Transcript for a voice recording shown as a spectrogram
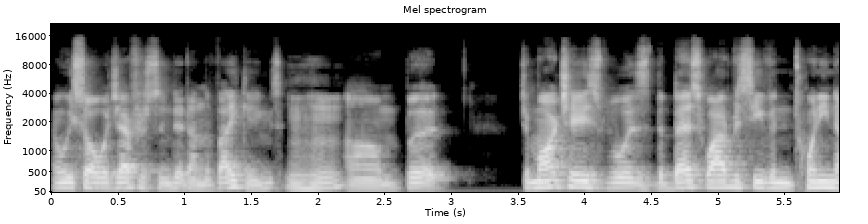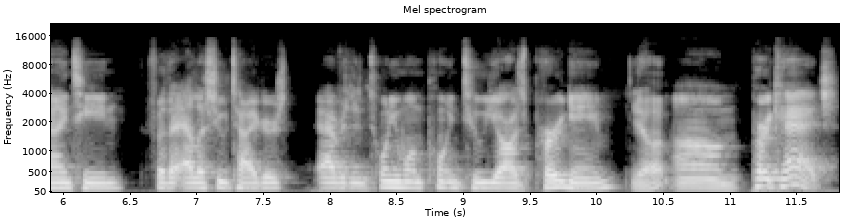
and we saw what Jefferson did on the Vikings. Mm-hmm. Um, but Ja'Marr Chase was the best wide receiver in 2019 for the LSU Tigers, averaging 21.2 yards per game, Yep. um, per catch.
